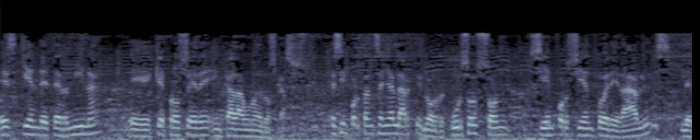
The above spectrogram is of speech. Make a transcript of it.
es quien determina eh, qué procede en cada uno de los casos. Es importante señalar que los recursos son 100% heredables, le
